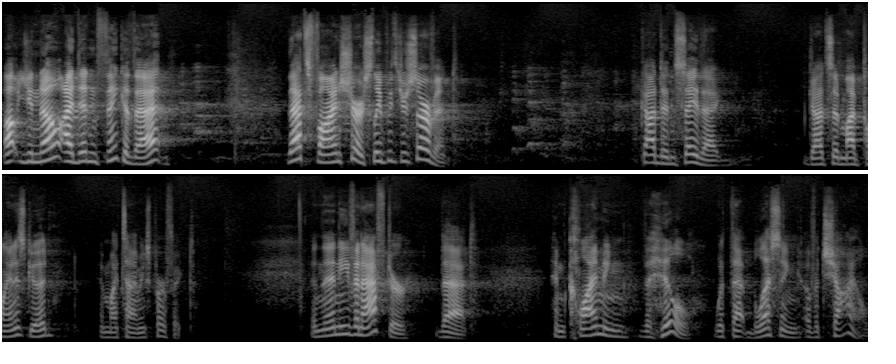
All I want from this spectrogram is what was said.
Oh, you know, I didn't think of that. That's fine, sure, sleep with your servant. God didn't say that. God said, My plan is good and my timing's perfect. And then, even after that, him climbing the hill with that blessing of a child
